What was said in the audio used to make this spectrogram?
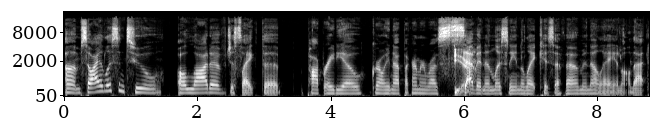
Um, so I listened to a lot of just like the pop radio growing up. Like I remember I was Yeah. seven and listening to like KIIS FM in LA and all that.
